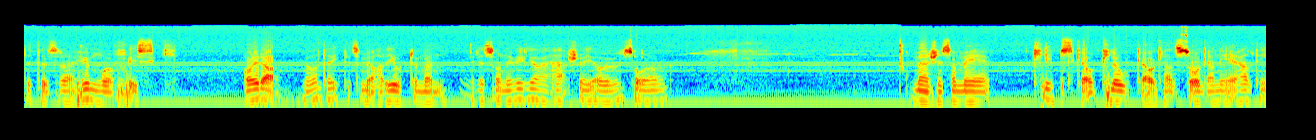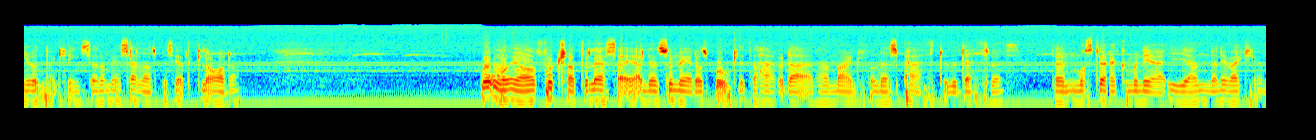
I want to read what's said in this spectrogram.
lite sådär humorfrisk. Oj då, det var inte riktigt som jag hade gjort det men är det så ni vill göra här så gör vi väl så då. Människor som är klipska och kloka och kan såga ner allting runt omkring sig. De är sällan speciellt glada. Och jag har fortsatt att läsa i Adrian Sumedos bok lite här och där. Den här Mindfulness Path to the Deathless. Den måste jag rekommendera igen. Den är verkligen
